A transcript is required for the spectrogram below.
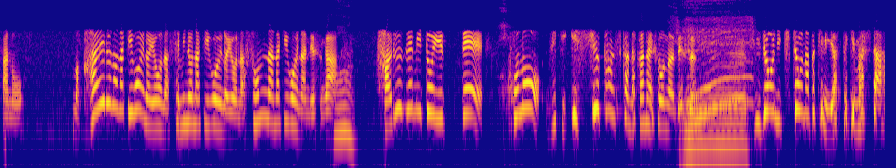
あのまあ、カエルの鳴き声のような、セミの鳴き声のような、そんな鳴き声なんですが、はい、春ゼミといって、この時期、1週間しか鳴かないそうなんです、非常に貴重な時にやってきました。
